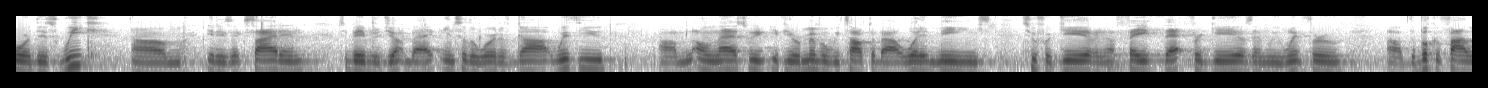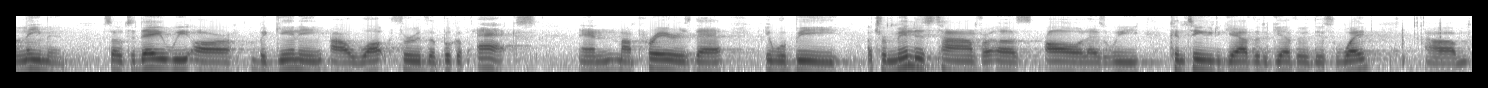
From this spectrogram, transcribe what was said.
for this week. Um, it is exciting to be able to jump back into the Word of God with you. Um, on last week, if you remember, we talked about what it means to forgive and a faith that forgives, and we went through uh, the book of Philemon. So today we are beginning our walk through the book of Acts, and my prayer is that it will be a tremendous time for us all as we continue to gather together this way. Um,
